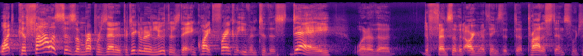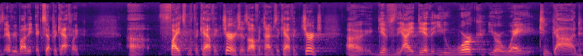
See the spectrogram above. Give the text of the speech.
what Catholicism represented, particularly in Luther's day, and quite frankly, even to this day, one of the defensive and argument things that uh, Protestants, which is everybody except a Catholic, uh, fights with the Catholic Church, as oftentimes the Catholic Church uh, gives the idea that you work your way to God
